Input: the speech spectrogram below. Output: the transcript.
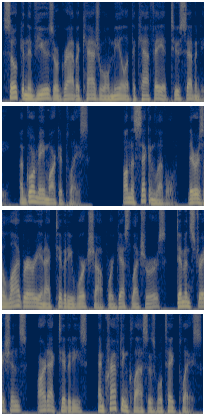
soak in the views, or grab a casual meal at the cafe at Two70, a gourmet marketplace. On the second level, there is a library and activity workshop where guest lecturers, demonstrations, art activities, and crafting classes will take place.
